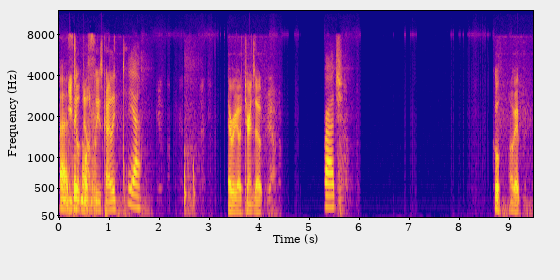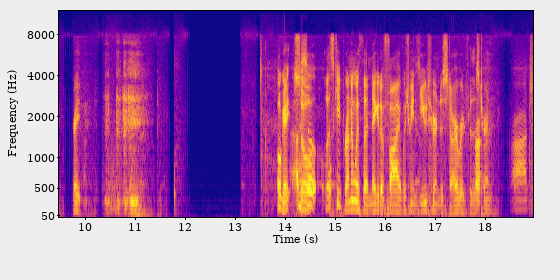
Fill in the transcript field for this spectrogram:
uh, Can you tilt signals. down, please, Kylie? Yeah. There we go. Turns out. Raj. Cool. Okay. Great. okay, Uh, so, so- let's keep running with a negative five, which means you turn to starboard for this Right. turn. Raj.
